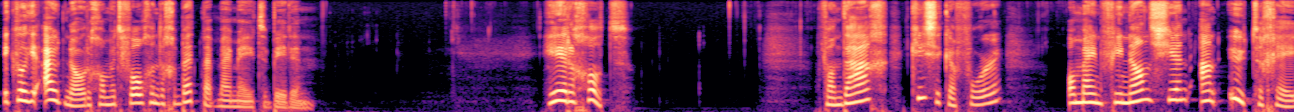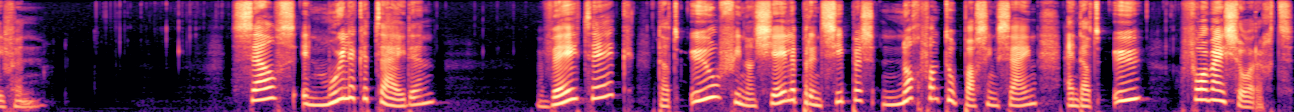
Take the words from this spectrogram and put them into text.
Ik wil je uitnodigen om het volgende gebed met mij mee te bidden. Heere God, vandaag kies ik ervoor om mijn financiën aan U te geven. Zelfs in moeilijke tijden weet ik dat uw financiële principes nog van toepassing zijn en dat u voor mij zorgt.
